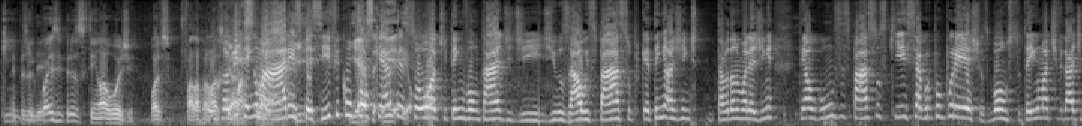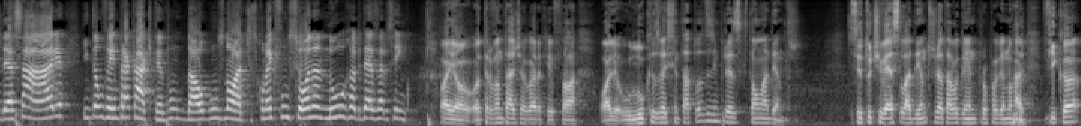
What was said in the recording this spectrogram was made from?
Que, que, quais empresas que tem lá hoje? Pode falar para nós? O Hub tem uma área específica ou qualquer essa, e, pessoa e, que tem vontade de, de usar o espaço, porque tem a gente estava dando uma olhadinha, tem alguns espaços que se agrupam por eixos. Bom, se tu tem uma atividade dessa área, então vem para cá, que tentam dar alguns nortes. Como é que funciona no Hub 1005? Olha, outra vantagem agora que eu ia falar. Olha, o Lucas vai citar todas as empresas que estão lá dentro. Se tu tivesse lá dentro, já estava ganhando propaganda no rádio. Fica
